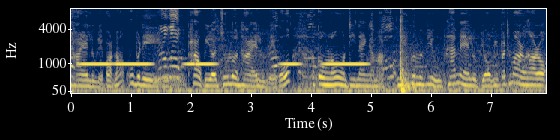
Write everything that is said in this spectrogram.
ထားတဲ့လူတွေပေါ့နော်။ဥပဒေဖောက်ပြီးတော့ကျူးလွန်ထားတဲ့လူတွေကိုအကုန်လုံးကိုဒီနိုင်ငံမှာနေခွင့်မပြုဘူးဖမ်းမယ်လို့ပြောပြီးပထမတော့ကတော့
